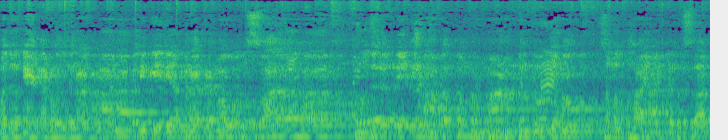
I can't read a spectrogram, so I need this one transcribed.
मधुकैटभौ दुरात्माना परिवीर्यपराक्रमौ स्वाहा। क्रोधरत्नेक्षणापत्वं ब्रह्माणं समुत्थाय भगवान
